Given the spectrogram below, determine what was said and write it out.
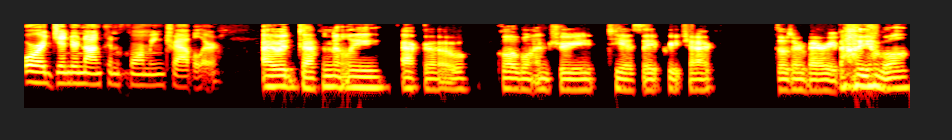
or a gender nonconforming traveler? I would definitely echo global entry, TSA pre-check. Those are very valuable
